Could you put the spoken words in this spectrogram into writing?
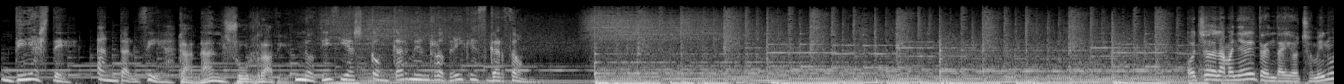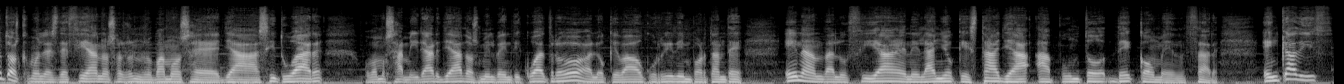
Días de Andalucía. Canal Sur Radio. Noticias con Carmen Rodríguez Garzón. 8 de la mañana y 38 minutos. Como les decía, nosotros nos vamos eh, ya a situar o vamos a mirar ya 2024 a lo que va a ocurrir importante en Andalucía en el año que está ya a punto de comenzar. En Cádiz,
